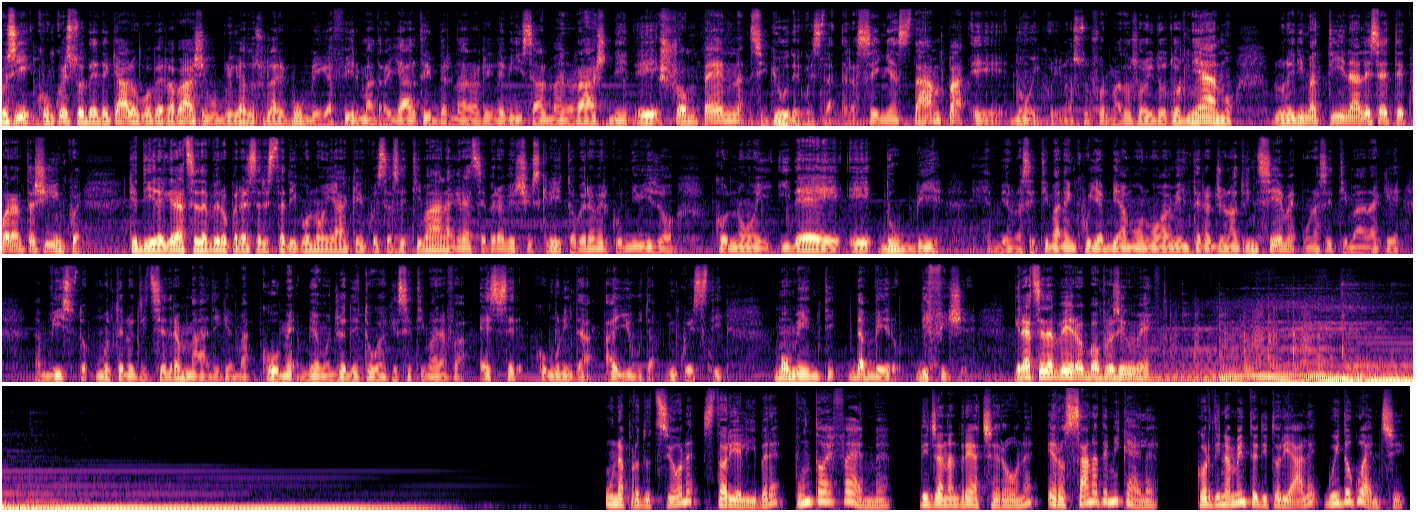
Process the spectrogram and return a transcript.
Così, con questo decalogo per la pace pubblicato sulla Repubblica, firma tra gli altri Bernard Lévy, Salman Rushdie e Sean Penn, si chiude questa rassegna stampa e noi con il nostro formato solito torniamo lunedì mattina alle 7.45. Che dire, grazie davvero per essere stati con noi anche in questa settimana, grazie per averci iscritto, per aver condiviso con noi idee e dubbi. È una settimana in cui abbiamo nuovamente ragionato insieme, una settimana che ha visto molte notizie drammatiche, ma come abbiamo già detto qualche settimana fa, essere comunità aiuta in questi momenti davvero difficili. Grazie davvero e buon proseguimento. Una produzione storielibere.fm di Gianandrea Cerone e Rossana De Michele. Coordinamento editoriale Guido Guenci.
